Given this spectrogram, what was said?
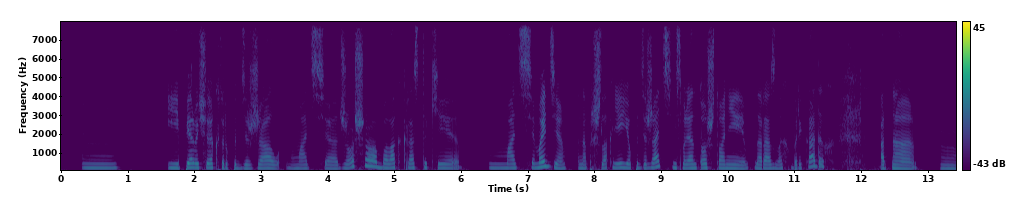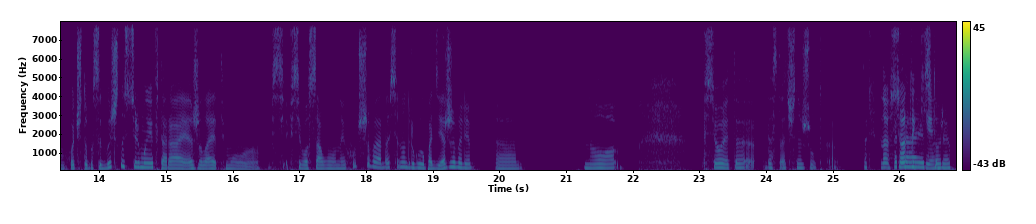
И первый человек, который поддержал мать э, Джошуа, была как раз-таки мать Мэдди. Она пришла к ней ее поддержать, несмотря на то, что они на разных баррикадах. Одна хочет, чтобы сын вышел из тюрьмы, вторая желает ему вс- всего самого наихудшего. Она все равно друг друга поддерживали. А, Но все это достаточно жутко. Так, Но все-таки история.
